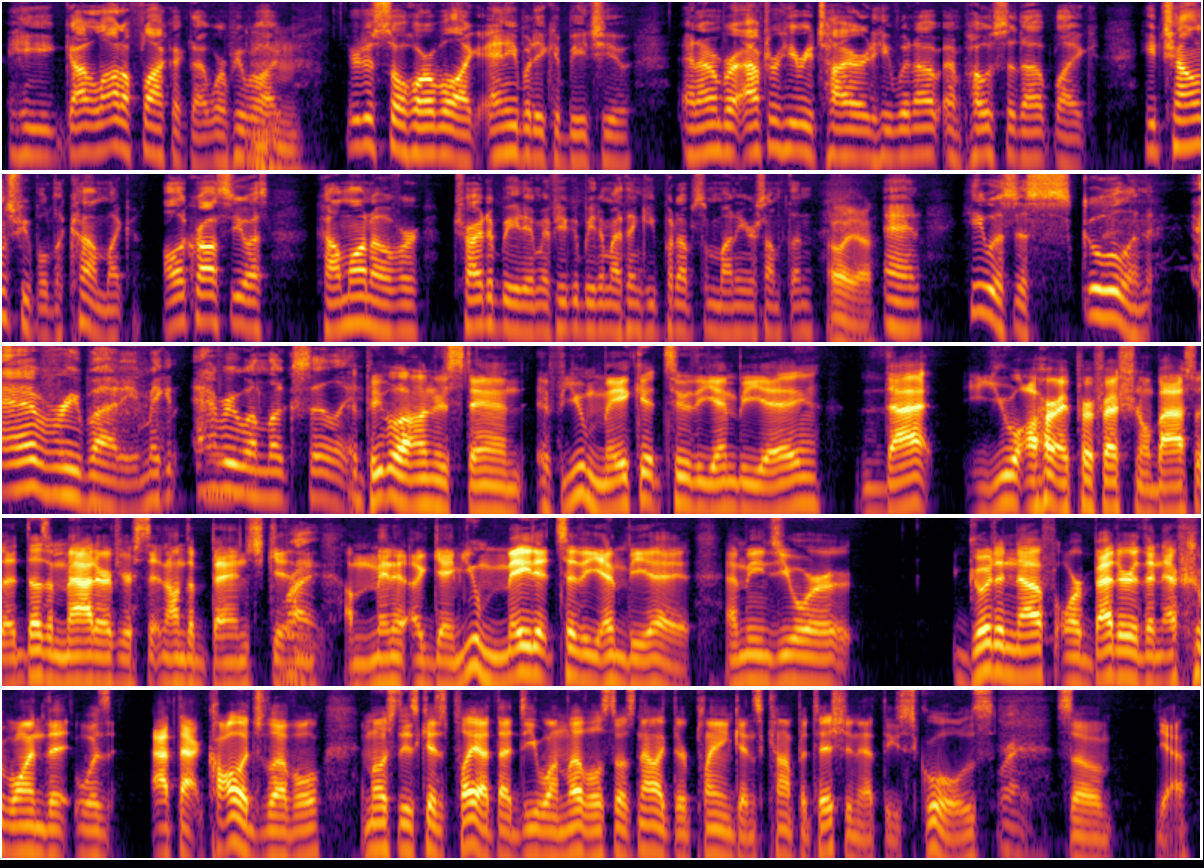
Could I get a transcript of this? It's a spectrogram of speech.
he got a lot of flack like that, where people were like, Mhm. "You're just so horrible, like anybody could beat you." And I remember after he retired, he went up and posted up like he challenged people to come, like all across the U.S. Come on over, try to beat him. If you could beat him, I think he put up some money or something. Oh yeah. And he was just schooling everybody, making everyone look silly. And people understand if you make it to the NBA, that you are a professional basketball. It doesn't matter if you're sitting on the bench getting Right. a minute a game. You made it to the NBA. That means you were good enough or better than everyone that was at that college level. And most of these kids play at that D1 level, so it's not like they're playing against competition at these schools. Right. So yeah.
